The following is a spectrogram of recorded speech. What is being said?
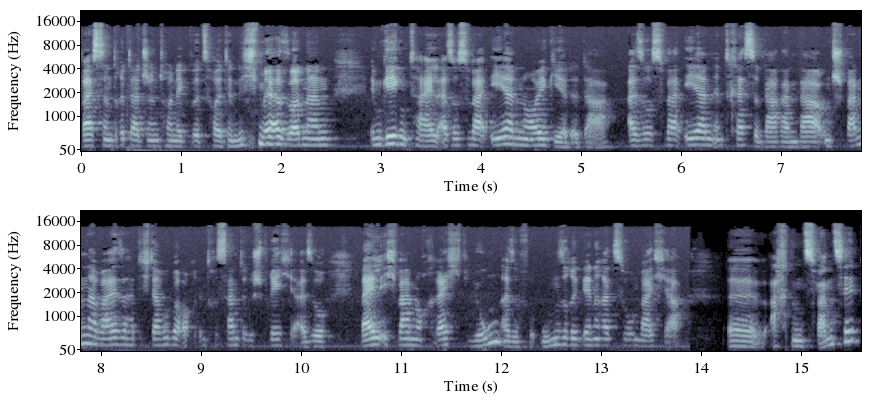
weißt ein dritter Gin Tonic wird's heute nicht mehr, sondern im Gegenteil. Also es war eher Neugierde da. Also es war eher ein Interesse daran da. Und spannenderweise hatte ich darüber auch interessante Gespräche. Also weil ich war noch recht jung, also für unsere Generation war ich ja äh, 28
